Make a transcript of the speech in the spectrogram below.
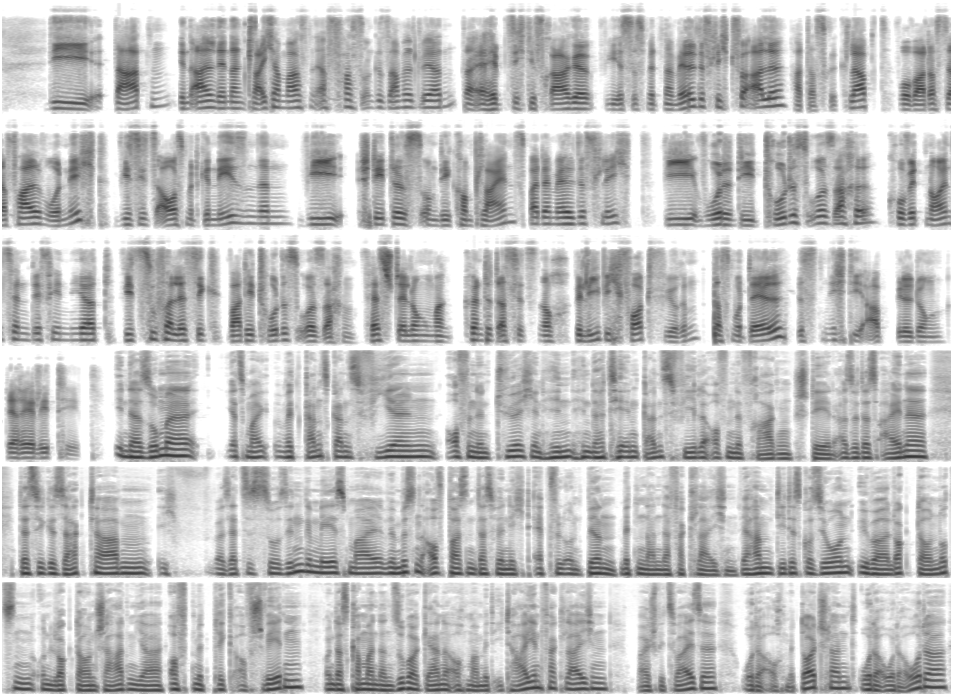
die Daten in allen Ländern gleichermaßen erfasst und gesammelt werden. Da erhebt sich die Frage, wie ist es mit einer Meldepflicht für alle? Hat das geklappt? Wo war das der Fall? Wo nicht? Wie sieht's aus mit Genesenen? Wie steht es um die Compliance bei der Meldepflicht? Wie wurde die Todesursache Covid-19 definiert? Wie zuverlässig war die Todesursachenfeststellung? Man könnte das jetzt noch beliebig fortführen. Das Modell ist nicht die Abbildung der Realität in der Summe jetzt mal mit ganz, ganz vielen offenen Türchen hin, hinter denen ganz viele offene Fragen stehen. Also das eine, dass Sie gesagt haben, ich übersetze es so sinngemäß mal, wir müssen aufpassen, dass wir nicht Äpfel und Birnen miteinander vergleichen. Wir haben die Diskussion über Lockdown-Nutzen und Lockdown-Schaden ja oft mit Blick auf Schweden und das kann man dann super gerne auch mal mit Italien vergleichen beispielsweise oder auch mit Deutschland oder oder oder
